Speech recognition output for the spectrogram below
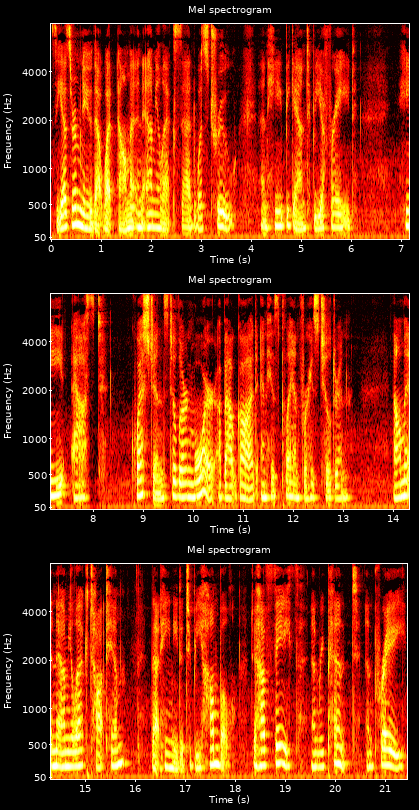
Zeezrom knew that what Alma and Amulek said was true, and he began to be afraid. He asked questions to learn more about God and his plan for his children. Alma and Amulek taught him that he needed to be humble, to have faith and repent and pray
